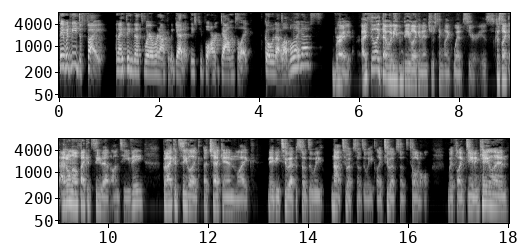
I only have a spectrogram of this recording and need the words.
they would need to fight. And I think that's where we're not going to get it. These people aren't down to like go that level, I guess. Right. I feel like that would even be like an interesting like web series cuz like I don't know if I could see that on TV, but I could see like a check-in like maybe two episodes a week, not two episodes a week, like two episodes total with like Dean and Caelynn.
